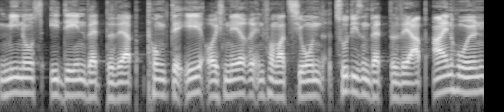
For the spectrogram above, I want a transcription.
ideenwettbewerb.de euch nähere Informationen zu diesem Wettbewerb einholen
